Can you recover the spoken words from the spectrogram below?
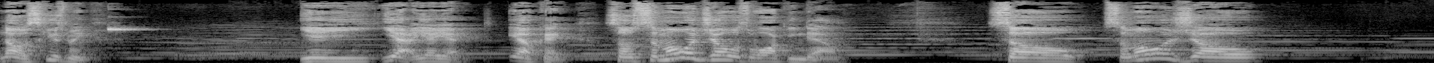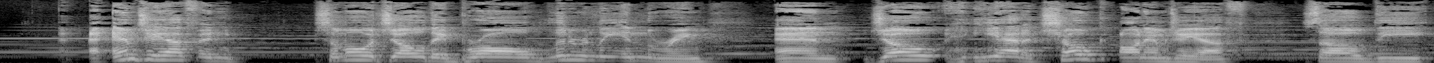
no, excuse me. Yeah, yeah, yeah, yeah. Yeah, okay. So Samoa Joe was walking down. So Samoa Joe, MJF and Samoa Joe, they brawl literally in the ring. And Joe, he had a choke on MJF. So the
